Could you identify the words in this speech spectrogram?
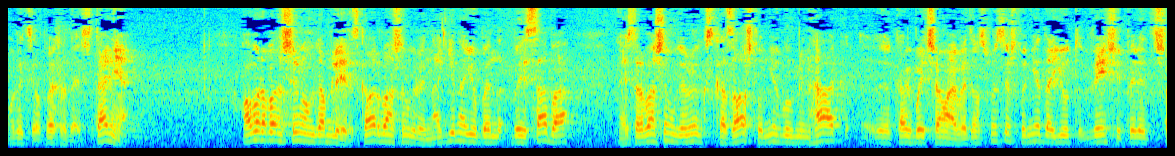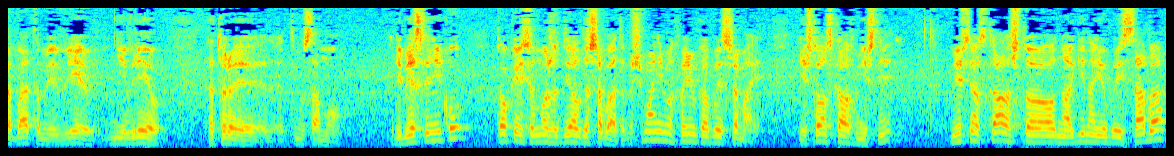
Улетел, поехали дальше. Таня. Омар Рабан Шимон Гамлель. Сказал Рабан Шимон Гамлель. Нагина Ю Бейсаба. Значит, Рабан Шимон Гамлель сказал, что у них был минхак, э, как Бейт Шамай. В этом смысле, что не дают вещи перед шаббатом еврею, не еврею, который этому самому ремесленнику, только если он может делать до шаббата. Почему они махмарим как Бейт Шамай? И что он сказал в Мишне? Он сказал, что Нагина Ю Бейсаба,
